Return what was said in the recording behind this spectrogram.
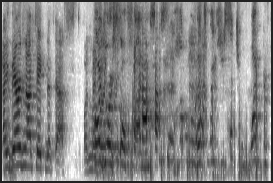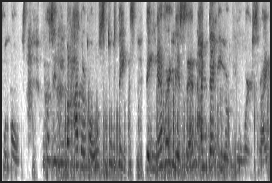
I dare not take the test on my Oh, you're birthday. so funny. So humble. That's why she's such a wonderful host. Because hindi ba other hosts, two things. They never listen. I'm telling your viewers, right?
